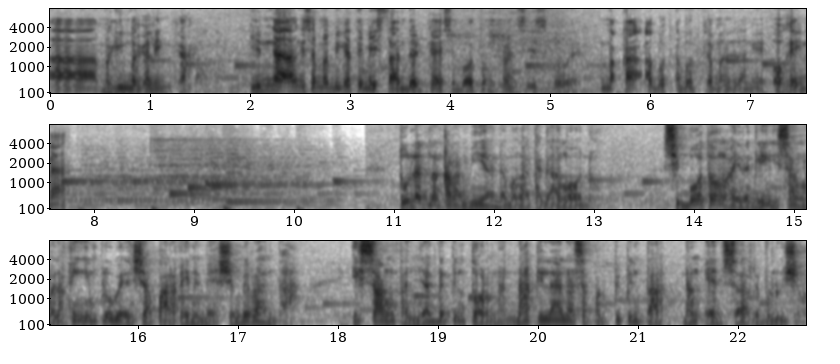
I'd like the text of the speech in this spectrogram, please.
uh, maging magaling ka. Yun nga ang isang mabigat eh, may standard ka eh, si Botong Francisco eh. Makaabot-abot ka man lang eh, okay na. Tulad ng karamihan ng mga taga-Angono, si Botong ay naging isang malaking impluensya para kay Nemesio Miranda, isang tanyag na pintor na nakilala sa pagpipinta ng EDSA Revolution.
